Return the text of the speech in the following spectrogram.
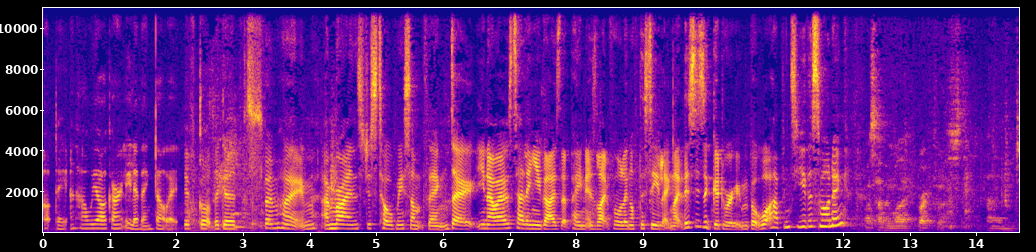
update and how we are currently living, can't wait. We've got the goods from home and Ryan's just told me something. So, you know, I was telling you guys that paint is like falling off the ceiling. Like this is a good room, but what happened to you this morning? I was having my breakfast and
